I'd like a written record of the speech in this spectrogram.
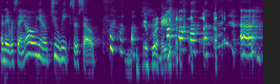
and they were saying, oh, you know, two weeks or so. right. uh,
